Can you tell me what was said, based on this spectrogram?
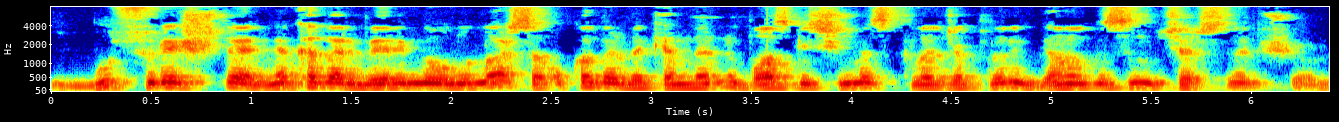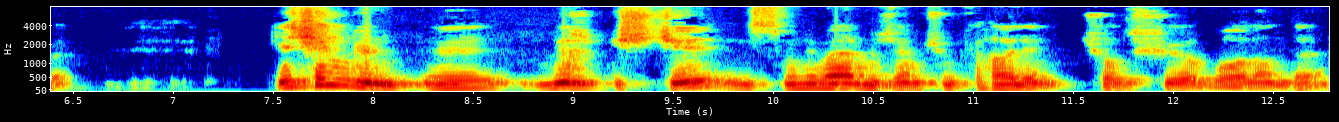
bu süreçte ne kadar verimli olurlarsa o kadar da kendilerini vazgeçilmez kılacakları yanılgısının içerisine düşüyorlar. Geçen gün e, bir işçi, ismini vermeyeceğim çünkü halen çalışıyor bu alanda,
